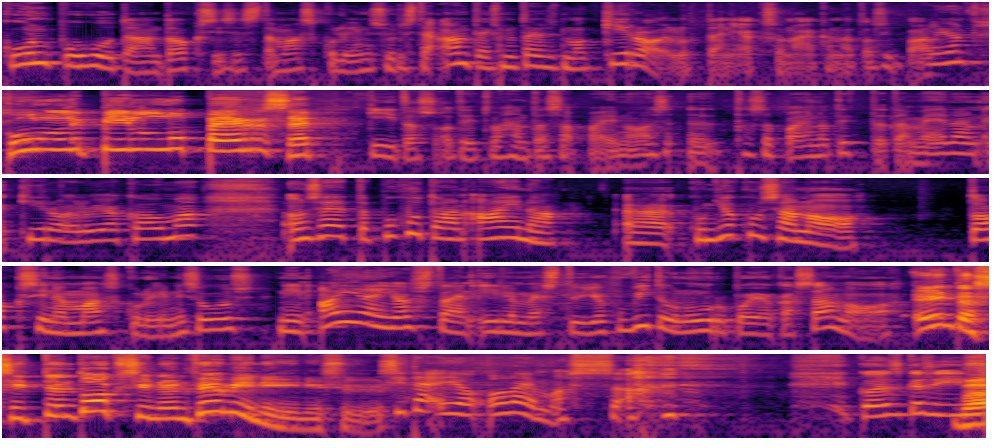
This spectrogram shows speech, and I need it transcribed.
kun puhutaan toksisesta maskuliinisuudesta. Anteeksi, mä tajusin, että mä oon kiroillut tämän jakson aikana tosi paljon. Kullipillu perse! Kiitos, otit vähän tasapainoa, tasapainotit tätä meidän kiroilujakaumaa. On se, että puhutaan aina, kun joku sanoo toksinen maskuliinisuus, niin aina jostain ilmestyy joku vitun urpo, joka sanoo. Entäs sitten toksinen feminiinisyys? Sitä ei ole olemassa. Koska siis...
